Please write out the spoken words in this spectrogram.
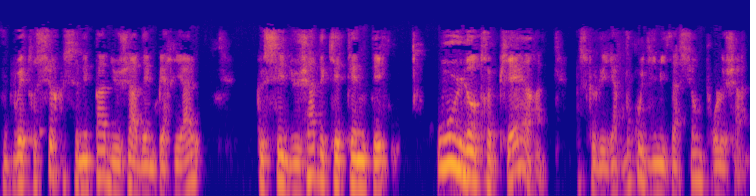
vous pouvez être sûr que ce n'est pas du jade impérial, que c'est du jade qui est teinté, ou une autre pierre, parce qu'il y a beaucoup d'imitations pour le jade.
